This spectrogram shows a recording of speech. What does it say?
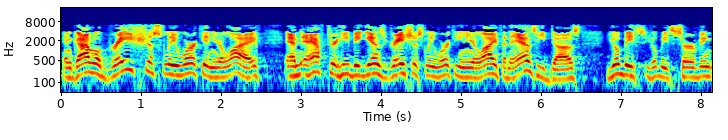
and God will graciously work in your life. And after He begins graciously working in your life, and as He does, You'll be, you'll be serving,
